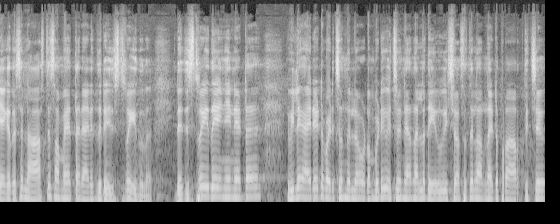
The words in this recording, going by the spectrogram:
ഏകദേശം ലാസ്റ്റ് സമയത്താണ് ഞാനിത് രജിസ്റ്റർ ചെയ്തത്. രജിസ്റ്റർ ചെയ്ത് കഴിഞ്ഞ് കഴിഞ്ഞിട്ട് വലിയ കാര്യമായിട്ട് പഠിച്ചൊന്നുമില്ല. ഉടമ്പടി വെച്ചു. ഞാൻ നല്ല ദൈവവിശ്വാസത്തിൽ നന്നായിട്ട് പ്രാർത്ഥിച്ച്.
